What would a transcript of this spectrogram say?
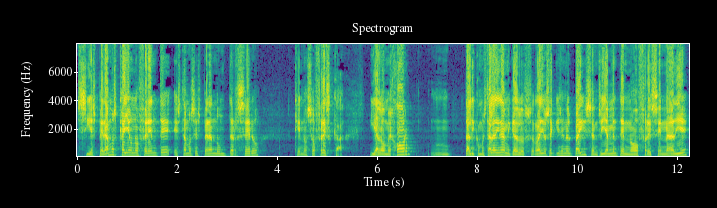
Si esperamos que haya un oferente, estamos esperando un tercero que nos ofrezca. Y a lo mejor, mm, tal y como está la dinámica de los rayos X en el país, sencillamente no ofrece nadie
